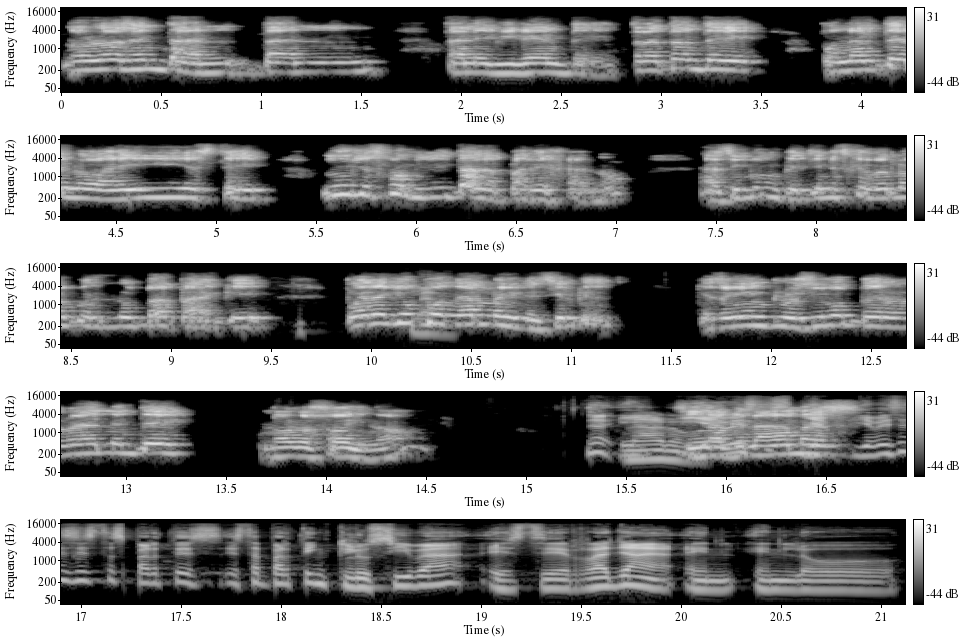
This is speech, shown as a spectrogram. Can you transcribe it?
No lo hacen tan, tan, tan evidente. Tratan de ponértelo ahí, este, muy escondidita a la pareja, ¿no? Así como que tienes que verlo con lupa para que pueda yo ponerlo y decir que, que soy inclusivo, pero realmente no lo soy, ¿no? y, claro. y, a veces, estas partes, esta parte inclusiva, este, raya en, en lo,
